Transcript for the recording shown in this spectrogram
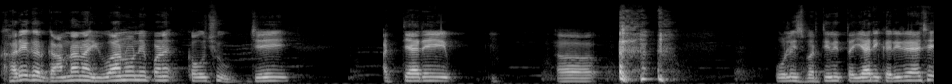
ખરેખર ગામડાના યુવાનોને પણ કહું છું, જે અત્યારે પોલીસ ભરતીની તૈયારી કરી રહ્યા છે,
